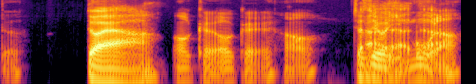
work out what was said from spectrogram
的。对啊，OK OK，好，就是有荧幕啦。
